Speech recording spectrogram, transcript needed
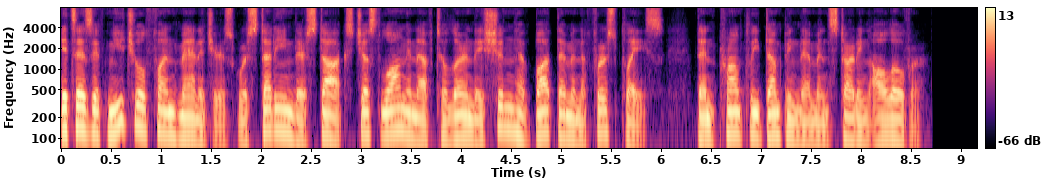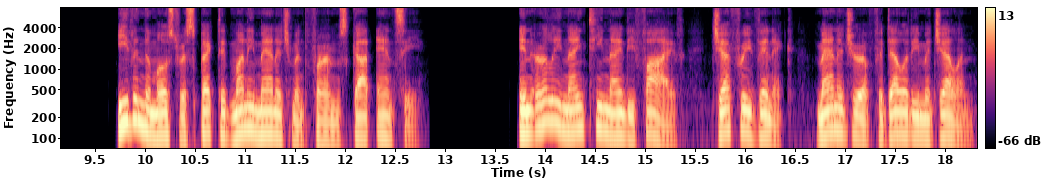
It's as if mutual fund managers were studying their stocks just long enough to learn they shouldn't have bought them in the first place, then promptly dumping them and starting all over. Even the most respected money management firms got antsy. In early 1995, Jeffrey Vinik, manager of Fidelity Magellan,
